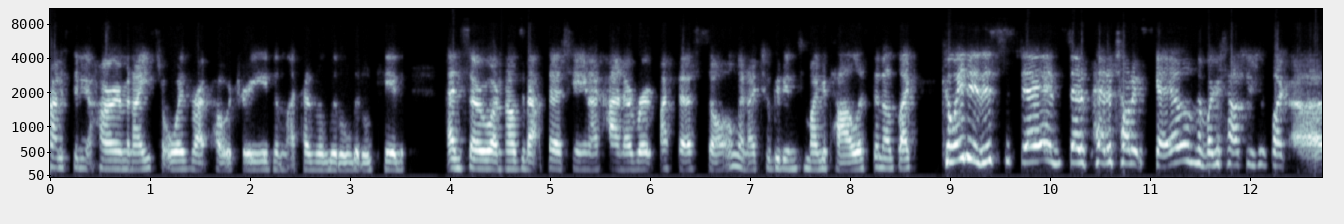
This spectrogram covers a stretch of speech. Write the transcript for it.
kind of sitting at home and I used to always write poetry, even like as a little, little kid. And so when I was about 13, I kind of wrote my first song and I took it into my guitar lesson. I was like, can we do this today instead of pentatonic scales? And my guitar teacher's like, uh,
